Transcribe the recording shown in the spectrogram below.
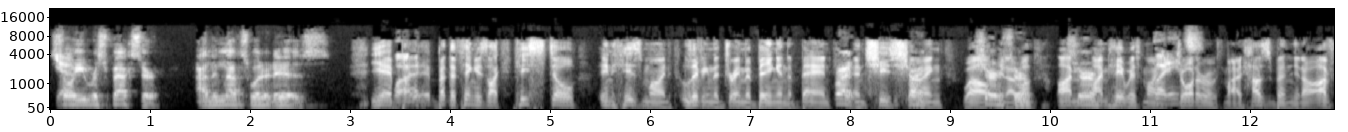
So Yeah. he respects her. I think that's what it is. Yeah, Well, but and- but the thing is, like, he's still in his mind living the dream of being in the band, Right. and she's Right. showing, well, Sure, you know, sure, well, I'm sure. I'm here with my But daughter and with my husband. You know, I've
